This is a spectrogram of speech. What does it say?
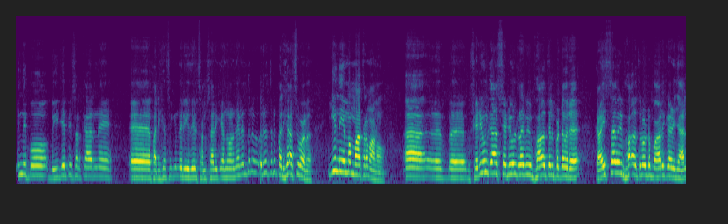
ഇന്നിപ്പോ ബി ജെ പി സർക്കാരിനെ പരിഹസിക്കുന്ന രീതിയിൽ സംസാരിക്കുക എന്ന് പറഞ്ഞാൽ എന്തൊരു ഒരു പരിഹാസ്യമാണ്. ഈ നിയമം മാത്രമാണോ? ഷെഡ്യൂൾ കാസ്റ്റ് ഷെഡ്യൂൾ ട്രൈബ് വിഭാഗത്തിൽപ്പെട്ടവർ ക്രൈസ്തവ വിഭാഗത്തിലോട്ട് മാറിക്കഴിഞ്ഞാൽ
